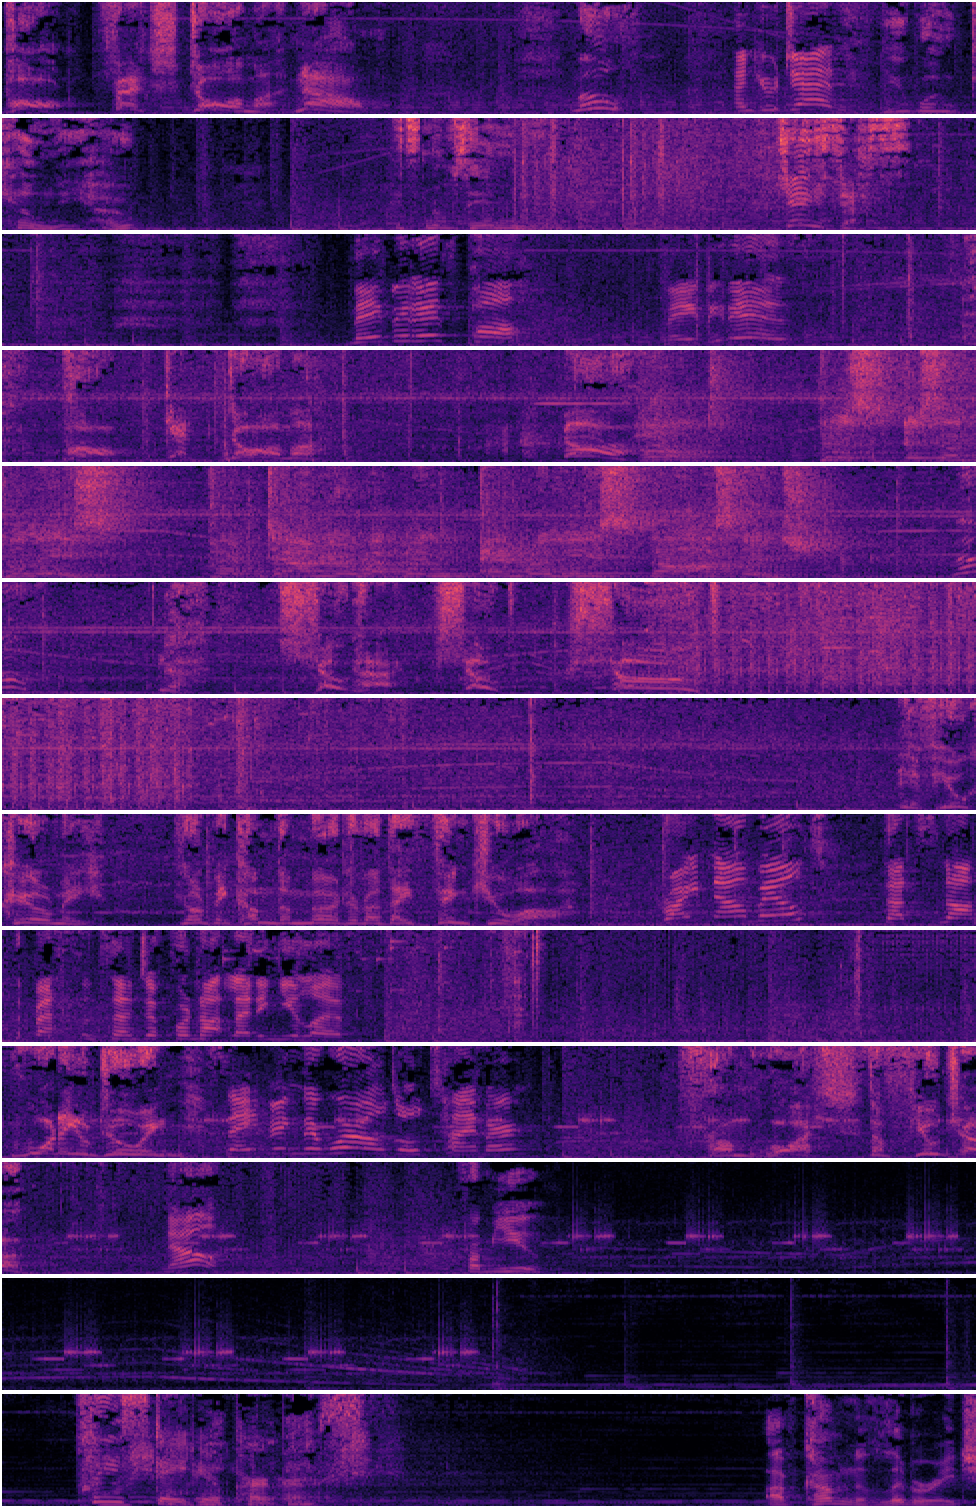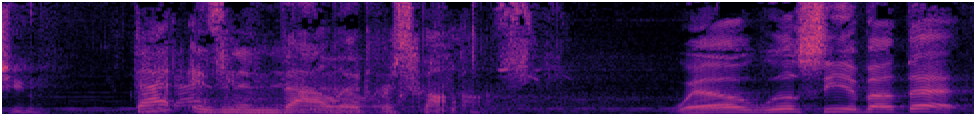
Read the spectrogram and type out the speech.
Paul, fetch Dormer now! Move, and you're dead. You won't kill me, Hope. It's not in you. Jesus! Maybe it is, Paul. Maybe it is. Paul, get Dormer! Oh! This is the police. Put down your weapon and release the hostage. Move! Shoot her! Shoot! Shoot! If you kill me, you'll become the murderer they think you are. Right now, Milt, that's not the best incentive for not letting you live. What are you doing? Saving the world, old timer. From what? The future? No. From you. Please state your purpose. I've come to liberate you. That is an invalid response. Well, we'll see about that.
